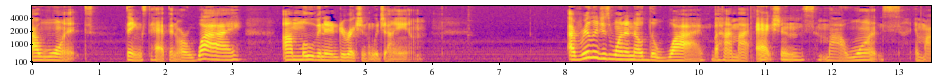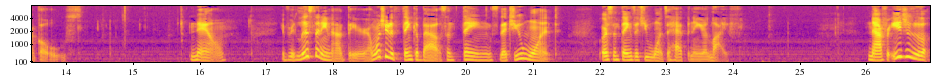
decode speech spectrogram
I want things to happen or why I'm moving in a direction in which I am. I really just want to know the why behind my actions, my wants, and my goals. Now, if you're listening out there, I want you to think about some things that you want or some things that you want to happen in your life. Now, for each of the,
